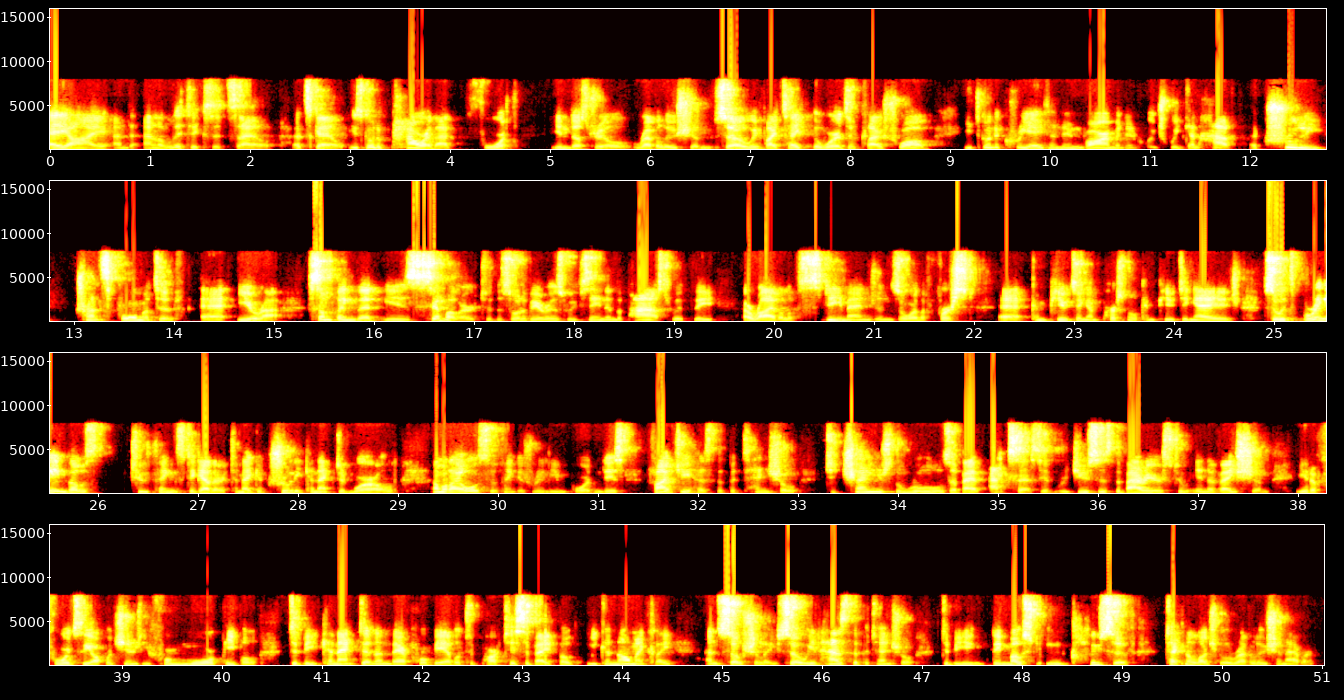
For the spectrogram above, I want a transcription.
AI and analytics at scale, at scale is going to power that fourth industrial revolution. So if I take the words of Klaus Schwab, it's going to create an environment in which we can have a truly transformative uh, era, something that is similar to the sort of eras we've seen in the past with the arrival of steam engines or the first uh, computing and personal computing age. So it's bringing those two things together to make a truly connected world. And what I also think is really important is 5G has the potential to change the rules about access. It reduces the barriers to innovation. It affords the opportunity for more people to be connected and therefore be able to participate both economically and socially. So it has the potential to be the most inclusive technological revolution ever.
